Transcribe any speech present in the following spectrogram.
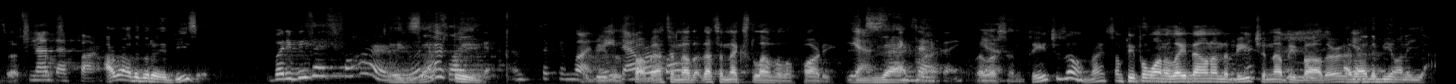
so That's it's not true. that far. I'd rather go to Ibiza. But Ibiza is far. dude. It's Exactly. like, it's like what, Ibiza's eight fun. hour That's flight? another. That's a next level of party. Yes, Exactly. exactly. Yes. listen, to each his own, right? Some people want to lay down on the beach and not be bothered. I'd Yeah. rather be on a yacht.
